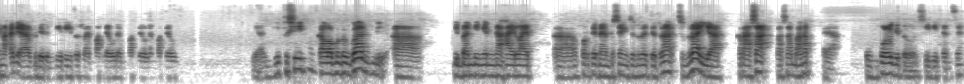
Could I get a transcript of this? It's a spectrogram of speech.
enak aja ya berdiri-berdiri terus lempar jauh lempar jauh lempar jauh. Ya gitu sih kalau menurut gua eh, dibandingin nge-highlight eh, 49ers yang cedera-cedera, cedera ya kerasa kerasa banget kayak kumpul gitu si defense-nya.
